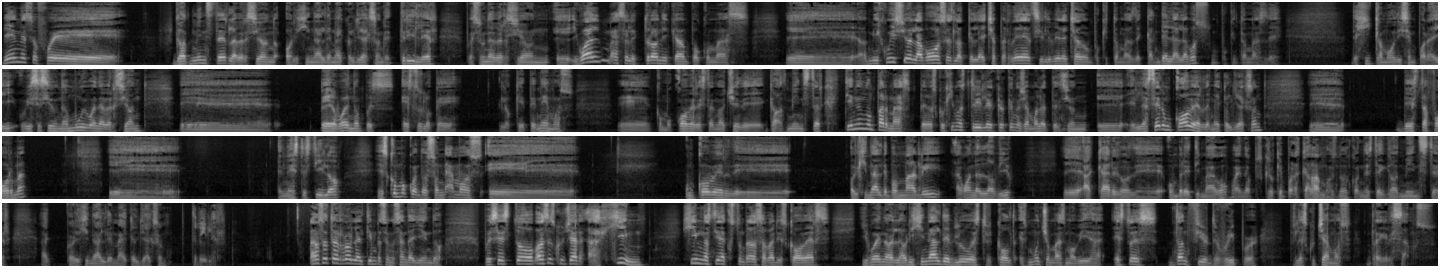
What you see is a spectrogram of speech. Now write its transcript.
Bien, eso fue Godminster, la versión original de Michael Jackson de Thriller, pues una versión eh, igual, más electrónica, un poco más... eh, a mi juicio la voz es lo que la echa a perder, si le hubiera echado un poquito más de candela a la voz, un poquito más de, de jícamo, dicen por ahí, hubiese sido una muy buena versión. eh, pero bueno, pues esto es lo que, lo que tenemos eh, como cover esta noche de Godminster. Tienen un par más, pero escogimos Thriller, creo que nos llamó la atención eh, el hacer un cover de Michael Jackson eh, de esta forma. en este estilo. Es como cuando sonamos un cover de original de Bob Marley, I Wanna Love You, eh, a cargo de Hombre de Timago. Bueno, pues creo que por acá vamos, ¿no? Con este Godminster original de Michael Jackson Thriller. Vamos a otra rola, el tiempo se nos anda yendo. Pues esto, vamos a escuchar a Him. Him nos tiene acostumbrados a varios covers. Y bueno, la original de Blue Oyster Cult es mucho más movida. Esto es Don't Fear the Reaper. Pues la escuchamos, regresamos.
